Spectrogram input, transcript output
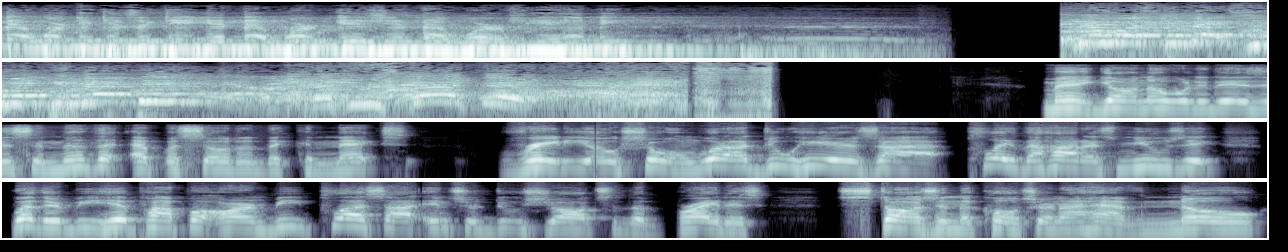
Networking, because again, your network is your net worth. You hear me? Midwest Connect, you ain't connected? That you respected. Man, y'all know what it is. It's another episode of the Connectz radio show. And what I do here is I play the hottest music, whether it be hip hop or R&B. Plus, I introduce y'all to the brightest stars in the culture. And I have no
